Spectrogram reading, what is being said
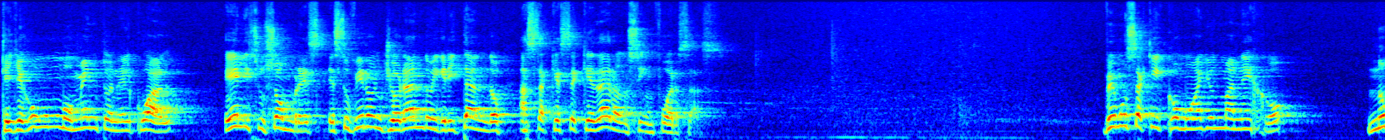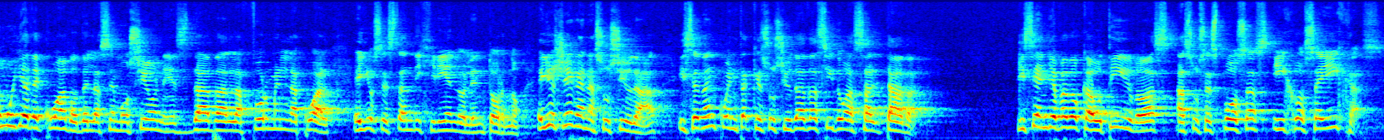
que llegó un momento en el cual él y sus hombres estuvieron llorando y gritando hasta que se quedaron sin fuerzas. Vemos aquí cómo hay un manejo no muy adecuado de las emociones, dada la forma en la cual ellos están digiriendo el entorno. Ellos llegan a su ciudad y se dan cuenta que su ciudad ha sido asaltada y se han llevado cautivas a sus esposas, hijos e hijas.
